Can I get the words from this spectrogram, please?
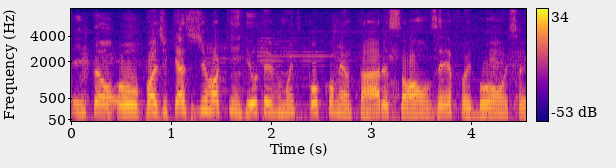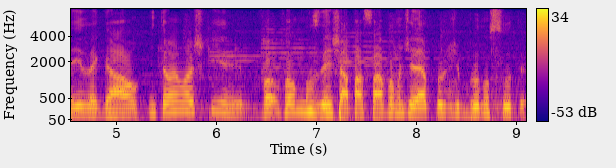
Então, o podcast de Rock in Rio teve muito pouco comentário, só um Z foi bom, isso aí, legal. Então eu acho que va- vamos deixar passar, vamos direto pro de Bruno Suter.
